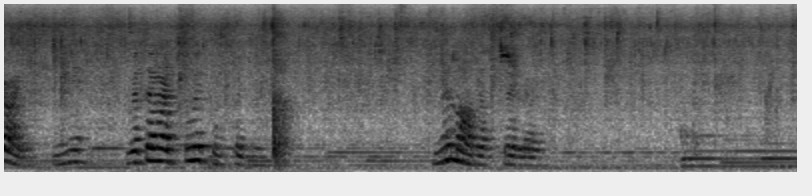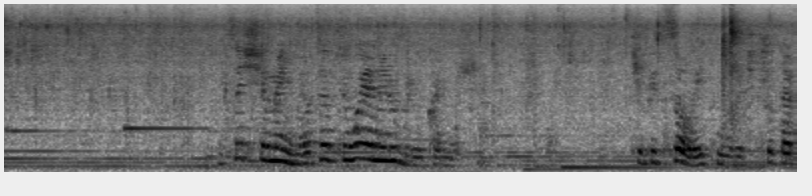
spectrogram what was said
Мені витирати плиту тоді. Не треба стріляти. Це ще мені. Оце цього я не люблю, звісно. Чи підсолить може, чи що таке.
